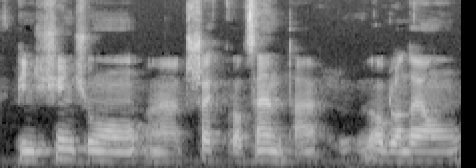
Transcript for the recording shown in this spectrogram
w 53% oglądają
